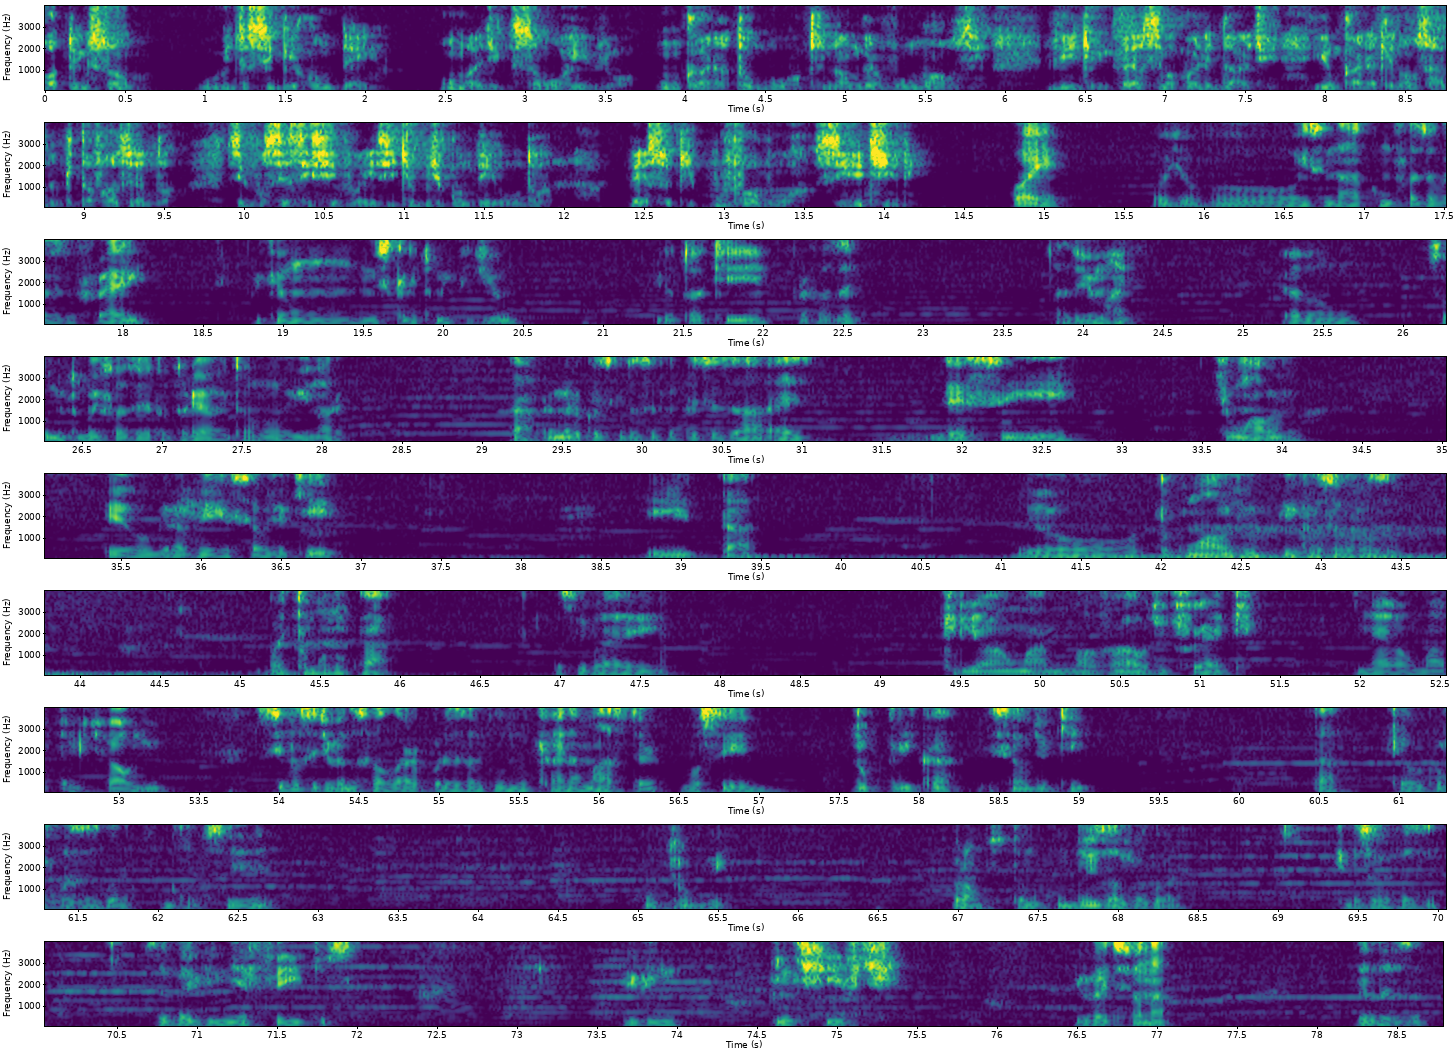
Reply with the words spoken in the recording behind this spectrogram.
Atenção, o vídeo a seguir contém uma dicção horrível, um cara tão burro que não gravou o mouse, vídeo em péssima qualidade e um cara que não sabe o que tá fazendo. Se você é sensível a esse tipo de conteúdo, peço que, por favor, se retire. Oi, hoje eu vou ensinar como fazer a voz do Freddy, porque um inscrito me pediu e eu tô aqui pra fazer. Nada demais. Eu não sou muito bom em fazer tutorial, então ignora. Tá, a primeira coisa que você vai precisar é desse... de um áudio. Eu gravei esse áudio aqui. E tá. Eu tô com áudio e o que você vai fazer? Vai tomando tá. Você vai criar uma nova audio track, né, uma track de áudio. Se você tiver no celular, por exemplo, no KinaMaster, você duplica esse áudio aqui, tá? Que é o que eu vou fazer agora. Ctrl C, Ctrl V. Pronto, estamos com dois áudios agora. O que você vai fazer? Você vai vir em efeitos, e vir Pin Shift e vai adicionar. Beleza.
